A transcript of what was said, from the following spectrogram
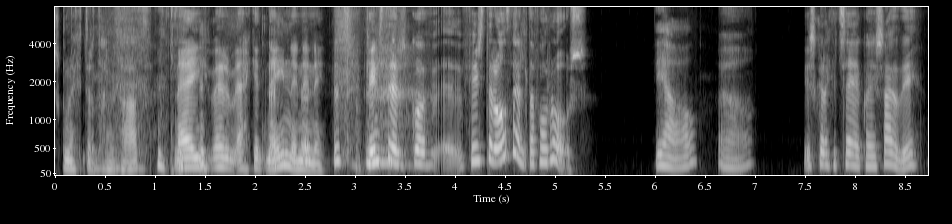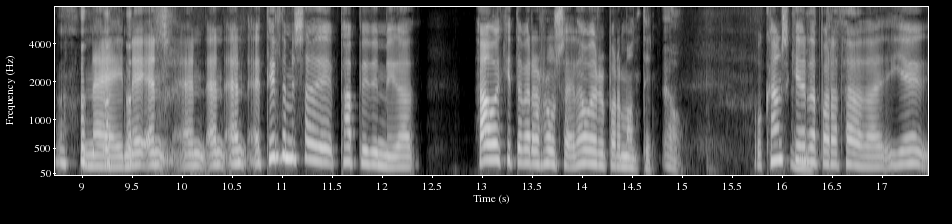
skulum ekkert að tala um það. Nei, við erum ekkert, nei, nei, nei, nei. Finnst þér, sko, finnst þér óþægilegt að fá rós? Já. Já. Ég skal ekki segja hvað ég sagði. Nei, nei, en, en, en, en til dæmis sagði pappi við mig að þá ekki að vera hrósaðir, þá eru bara mántinn. Já. Og kannski er það bara það að ég,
